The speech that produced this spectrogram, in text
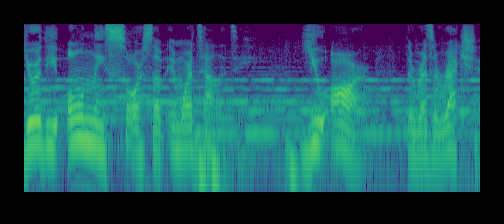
You're the only source of immortality. You are the resurrection.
